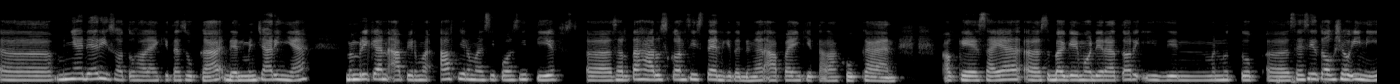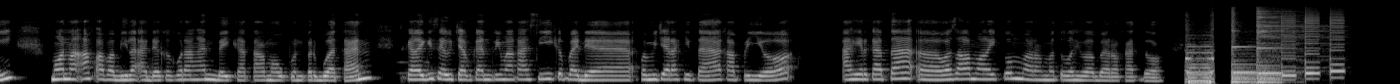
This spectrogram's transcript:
menyadari suatu hal yang kita suka dan mencarinya memberikan afirma, afirmasi positif uh, serta harus konsisten gitu dengan apa yang kita lakukan. Oke, saya uh, sebagai moderator izin menutup uh, sesi talk show ini. Mohon maaf apabila ada kekurangan baik kata maupun perbuatan. Sekali lagi saya ucapkan terima kasih kepada pembicara kita Caprio. Akhir kata, uh, wassalamualaikum warahmatullahi wabarakatuh.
